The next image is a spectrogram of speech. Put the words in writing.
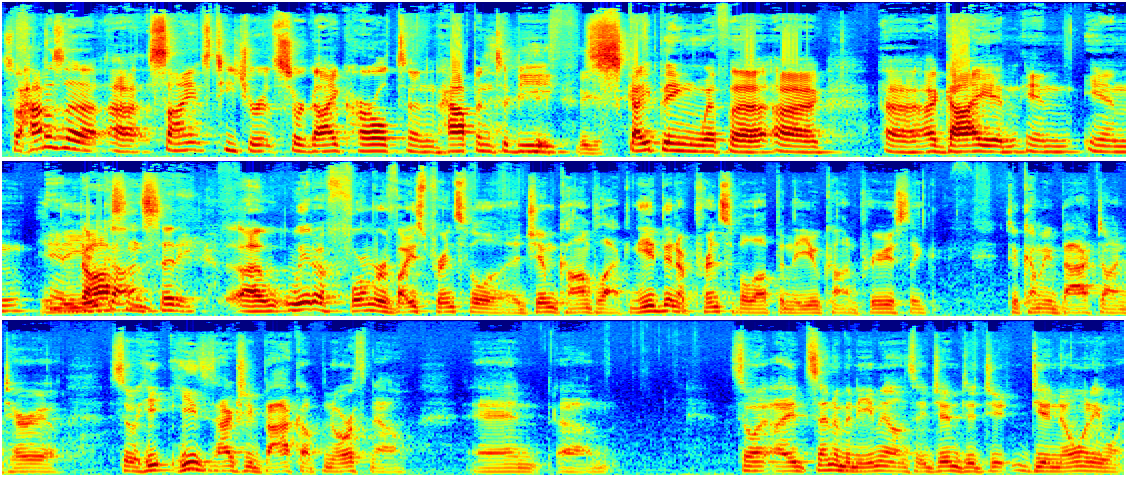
So how does a, a science teacher at Sir Guy Carleton happen to be skyping with a, a, a guy in in in, in, in Dawson Yukon? City? Uh, we had a former vice principal, uh, Jim Komplak, and he had been a principal up in the Yukon previously to coming back to Ontario. So he, he's actually back up north now. And um, so I, would send him an email and say, Jim, did you, do you know anyone?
